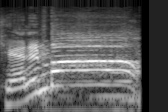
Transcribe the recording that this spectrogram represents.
Cannonball!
